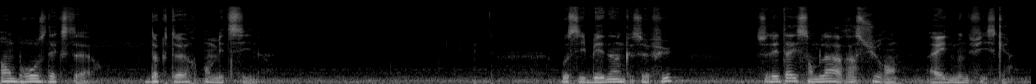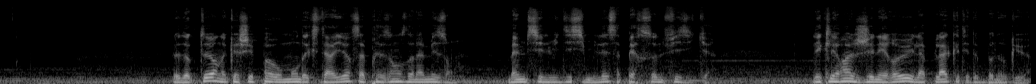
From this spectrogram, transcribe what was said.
Ambrose Dexter, docteur en médecine. Aussi bénin que ce fut, ce détail sembla rassurant à Edmund Fisk. Le docteur ne cachait pas au monde extérieur sa présence dans la maison, même s'il lui dissimulait sa personne physique. L'éclairage généreux et la plaque étaient de bon augure.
